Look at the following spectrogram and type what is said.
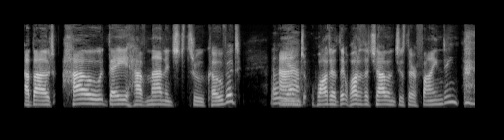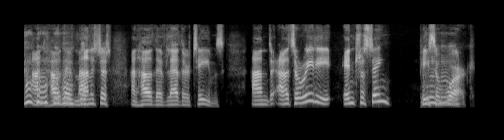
about how they have managed through COVID Oh, and yeah. what are the what are the challenges they're finding and how they've managed it and how they've led their teams and and it's a really interesting piece mm-hmm. of work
